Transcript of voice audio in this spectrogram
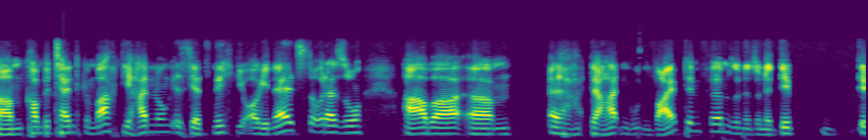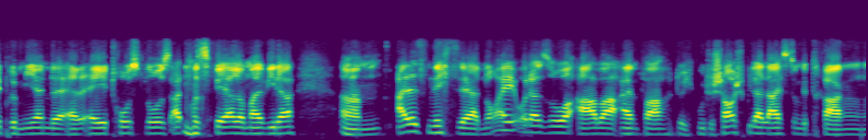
ähm, kompetent gemacht. Die Handlung ist jetzt nicht die originellste oder so, aber ähm, der hat einen guten Vibe, dem Film, so eine, so eine deprimierende LA, trostlos Atmosphäre mal wieder. Ähm, alles nicht sehr neu oder so, aber einfach durch gute Schauspielerleistung getragen.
